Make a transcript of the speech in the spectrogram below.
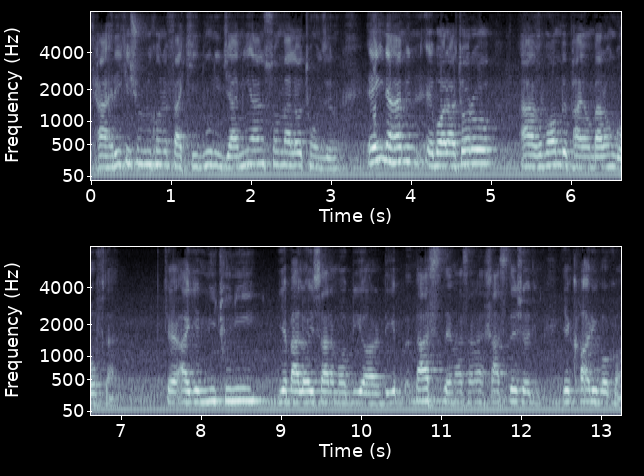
تحریکشون می‌کنه فکیدونی جمیعا ثم لا تنزلون عین همین عبارت ها رو اقوام به پیامبران گفتن که اگه می‌تونی یه بلایی سر ما بیار دیگه بسته مثلا خسته شدیم یه کاری بکن.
